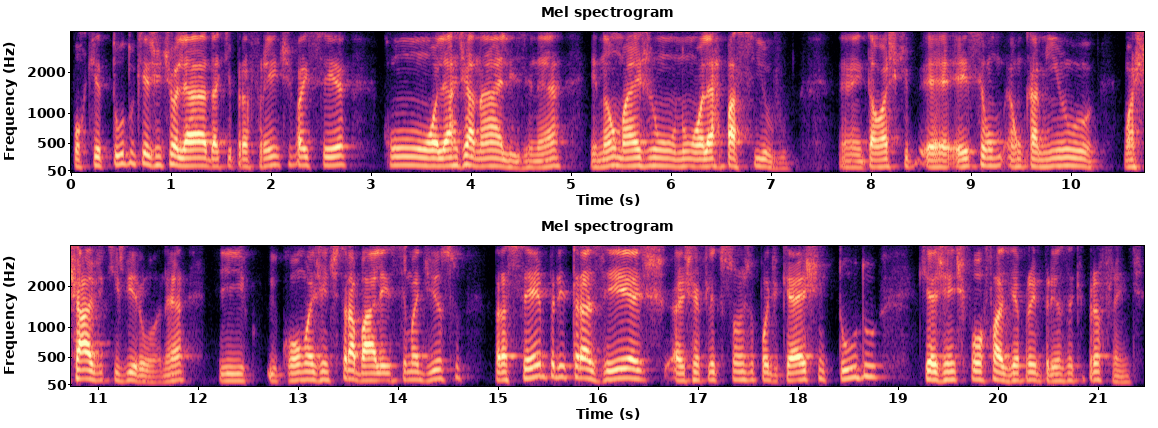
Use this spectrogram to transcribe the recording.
Porque tudo que a gente olhar daqui para frente vai ser com um olhar de análise, né? E não mais num, num olhar passivo. É, então, acho que é, esse é um, é um, caminho, uma chave que virou, né? E, e como a gente trabalha em cima disso para sempre trazer as, as reflexões do podcast em tudo que a gente for fazer para a empresa aqui para frente.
